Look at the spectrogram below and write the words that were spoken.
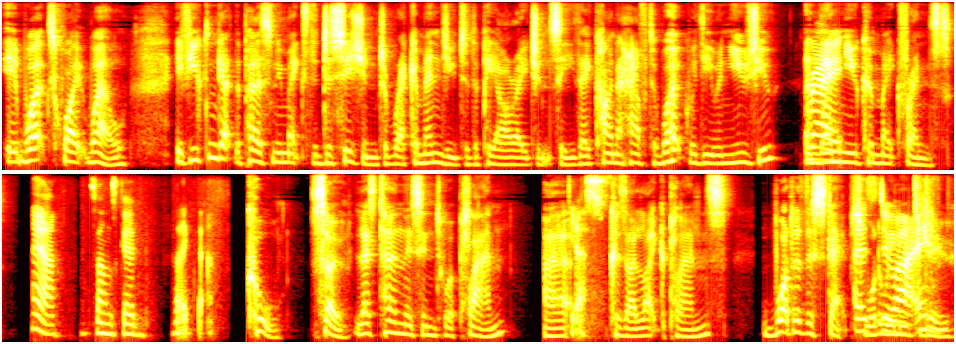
it works quite well. If you can get the person who makes the decision to recommend you to the PR agency, they kind of have to work with you and use you. And Right. then you can make friends. Yeah, sounds good. I like that. Cool. So let's turn this into a plan because Yes. Because I like plans. What are the steps? As what do, we do need to do?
